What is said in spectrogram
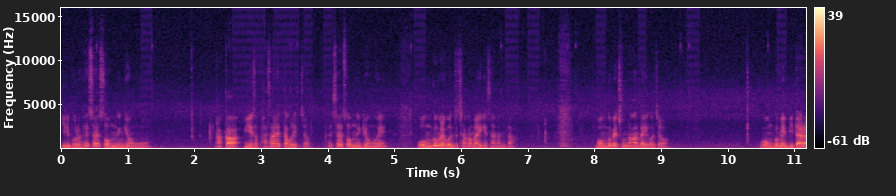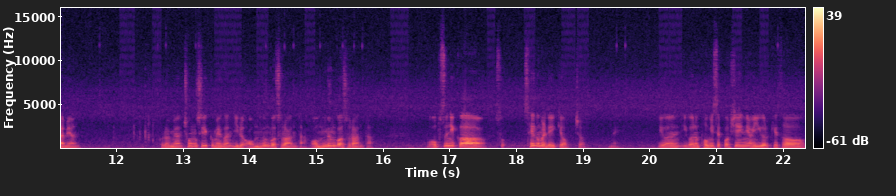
일부러 회수할 수 없는 경우 아까 위에서 파산했다고 그랬죠? 회수할 수 없는 경우에 원금을 먼저 차감하게 계산한다. 원금에 충당한다 이거죠. 원금에 미달하면 그러면 총 수익 금액은 이를 없는 것으로 한다. 없는 것으로 한다. 없으니까 소- 세금을 낼 게 없죠. 네. 이거는 이거는 법인세법 시행령이 이렇게 해서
